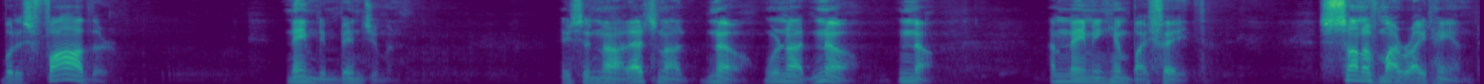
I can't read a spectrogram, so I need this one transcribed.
But his father named him Benjamin. He said, No, that's not, no, we're not, no, no. I'm naming him by faith. Son of my right hand.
